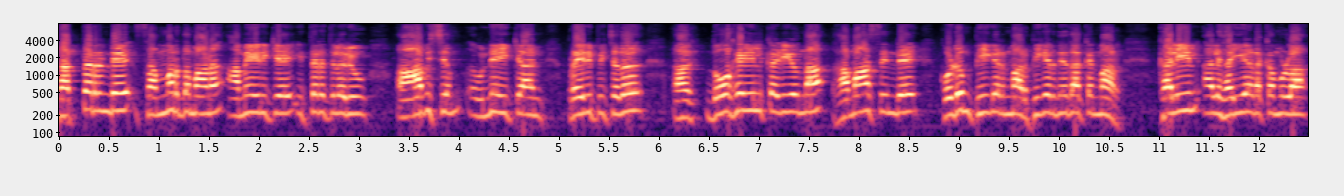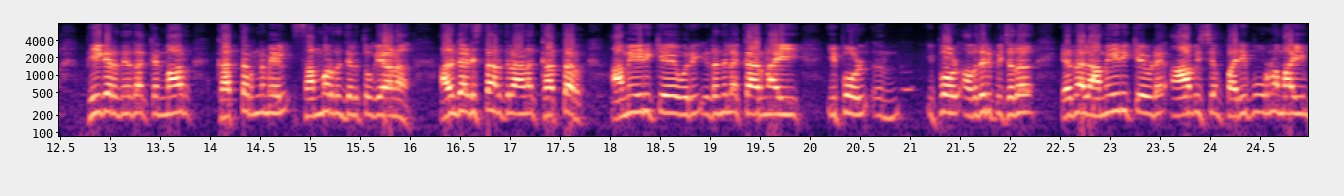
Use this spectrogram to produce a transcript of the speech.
ഖത്തറിന്റെ സമ്മർദ്ദമാണ് അമേരിക്കയെ ഇത്തരത്തിലൊരു ആവശ്യം ഉന്നയിക്കാൻ പ്രേരിപ്പിച്ചത്. ദോഹയിൽ കഴിയുന്ന ഹമാസിന്റെ കൊടും ഭീകരന്മാർ ഭീകര നേതാക്കന്മാർ ഖലീൽ അൽ ഹയ്യ അടക്കമുള്ള ഭീകര നേതാക്കന്മാർ ഖത്തറിന് മേൽ സമ്മർദ്ദം ചെലുത്തുകയാണ്. അതിന്റെ അടിസ്ഥാനത്തിലാണ് ഖത്തർ അമേരിക്കയെ ഒരു ഇടനിലക്കാരനായി ഇപ്പോൾ ഇപ്പോൾ അവതരിപ്പിച്ചത്. എന്നാൽ അമേരിക്കയുടെ ആവശ്യം പരിപൂർണമായും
